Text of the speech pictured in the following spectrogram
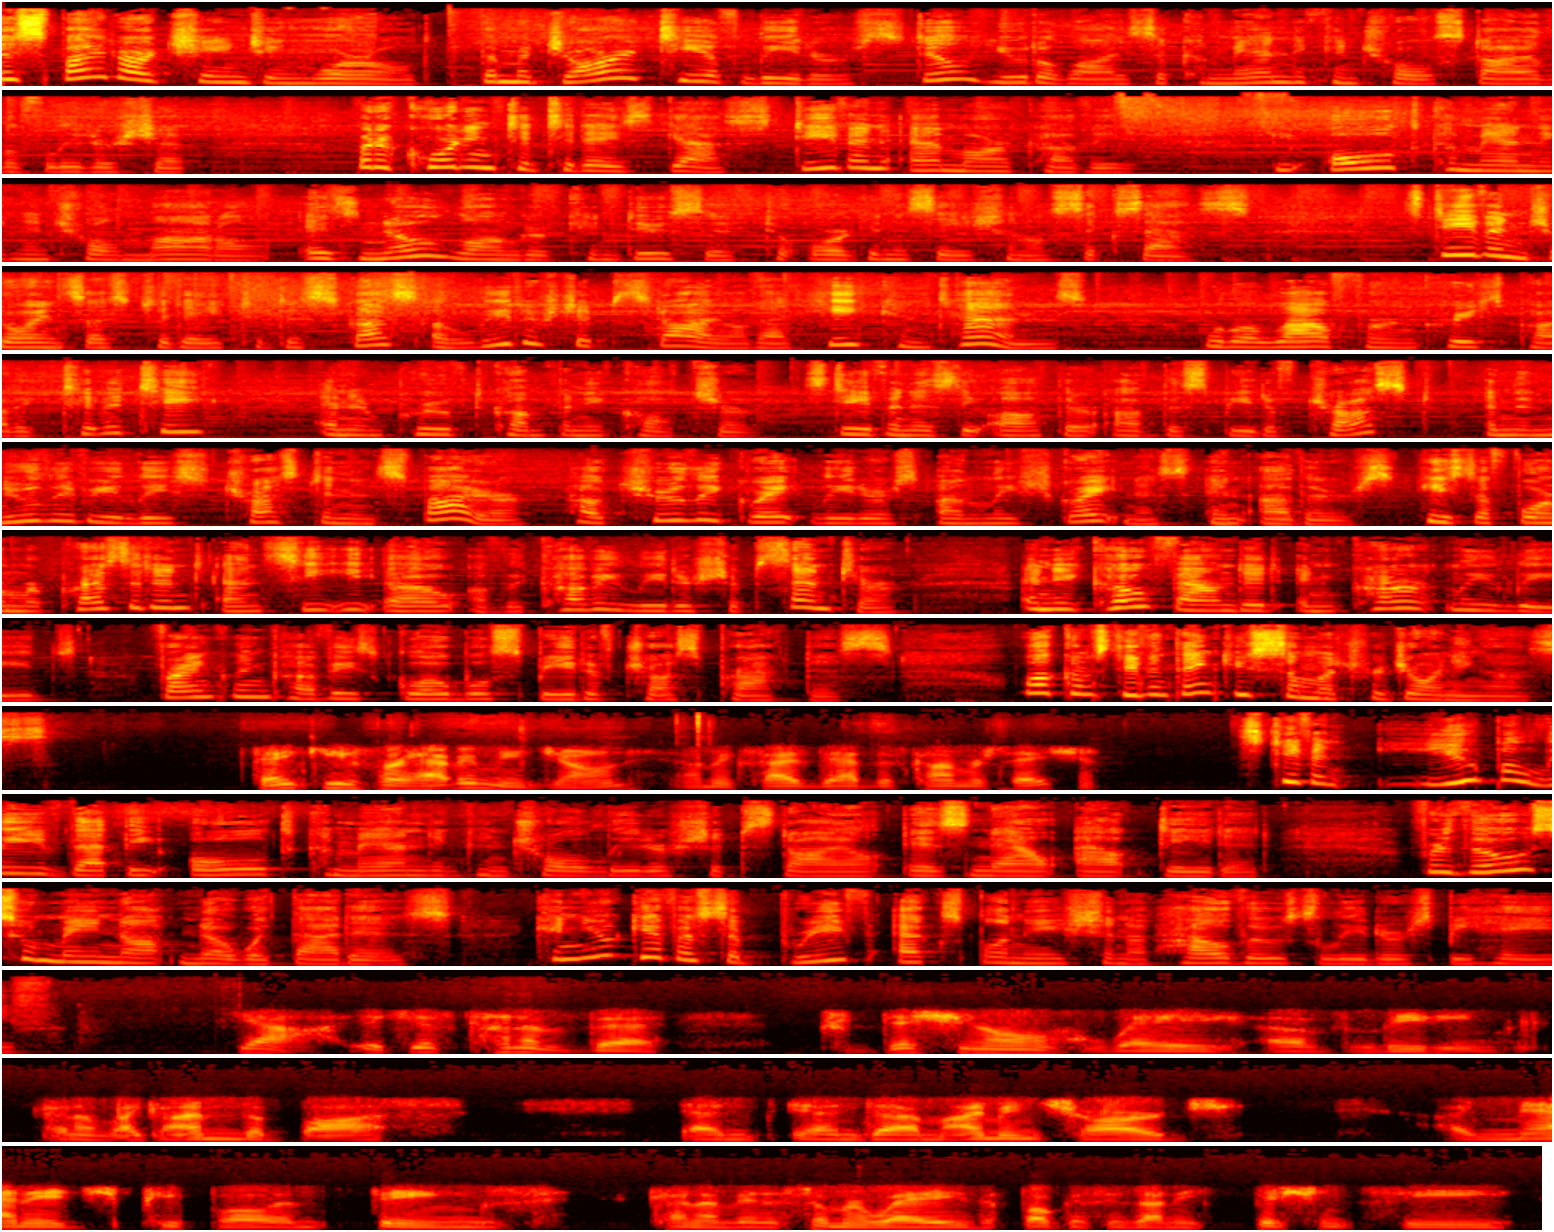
Despite our changing world, the majority of leaders still utilize a command and control style of leadership. But according to today's guest, Stephen M. R. Covey, the old command and control model is no longer conducive to organizational success. Stephen joins us today to discuss a leadership style that he contends will allow for increased productivity and improved company culture. Stephen is the author of The Speed of Trust and the newly released Trust and Inspire How Truly Great Leaders Unleash Greatness in Others. He's the former president and CEO of the Covey Leadership Center, and he co founded and currently leads Franklin Covey's Global Speed of Trust practice. Welcome, Stephen. Thank you so much for joining us. Thank you for having me, Joan. I'm excited to have this conversation. Stephen, you believe that the old command and control leadership style is now outdated. For those who may not know what that is, can you give us a brief explanation of how those leaders behave? Yeah, it's just kind of the traditional way of leading, kind of like I'm the boss and and um, I'm in charge. I manage people and things kind of in a similar way. The focus is on efficiency,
